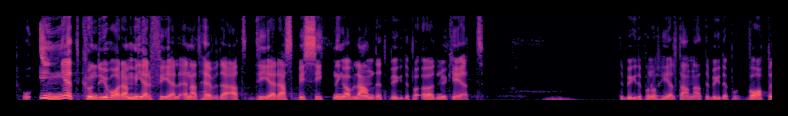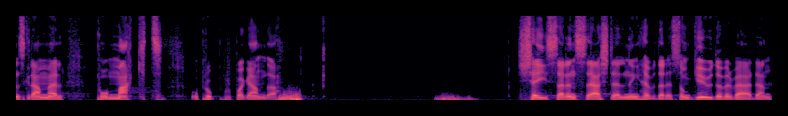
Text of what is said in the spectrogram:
Och inget kunde ju vara mer fel än att hävda att deras besittning av landet byggde på ödmjukhet. Det byggde på något helt annat. Det byggde på vapenskrammel, på makt och propaganda. Kejsarens särställning hävdades som Gud över världen.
